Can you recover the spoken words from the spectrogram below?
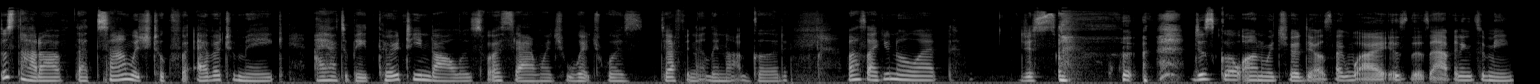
to start off, that sandwich took forever to make. I had to pay $13 for a sandwich, which was definitely not good. I was like, you know what? Just just go on with your day. I was like, why is this happening to me?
